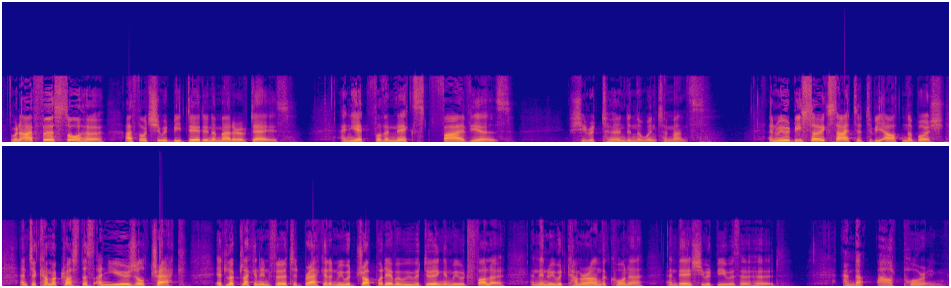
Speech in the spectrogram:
When I first saw her, I thought she would be dead in a matter of days. And yet, for the next five years, she returned in the winter months. And we would be so excited to be out in the bush and to come across this unusual track. It looked like an inverted bracket, and we would drop whatever we were doing and we would follow. And then we would come around the corner, and there she would be with her herd. And the outpouring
